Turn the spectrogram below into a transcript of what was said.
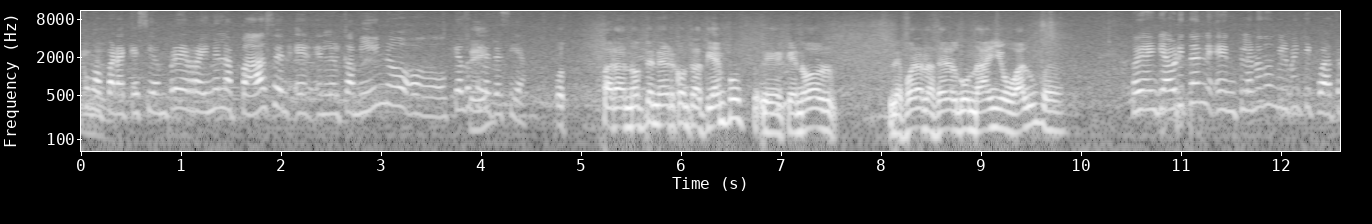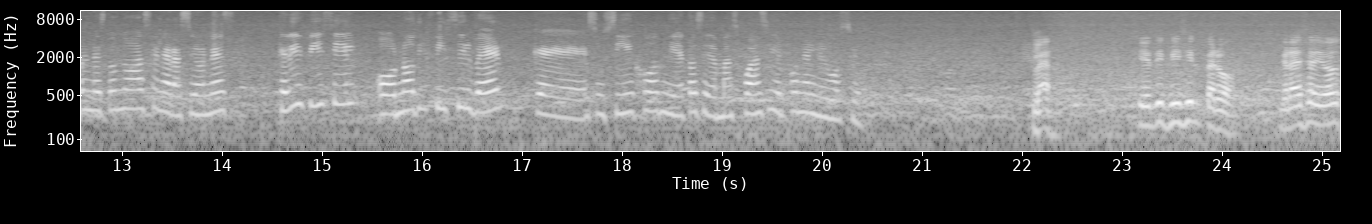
como para que siempre reine la paz en, en- en el camino o qué es lo que Sí. les decía? Para no tener contratiempos, eh, que no le fueran a hacer algún daño o algo. pues. Oigan, ya ahorita en, en pleno 2024, en estas nuevas generaciones, qué difícil o no difícil ver que sus hijos, nietos y demás puedan seguir con el negocio. Claro. Sí, es difícil, pero gracias a Dios,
